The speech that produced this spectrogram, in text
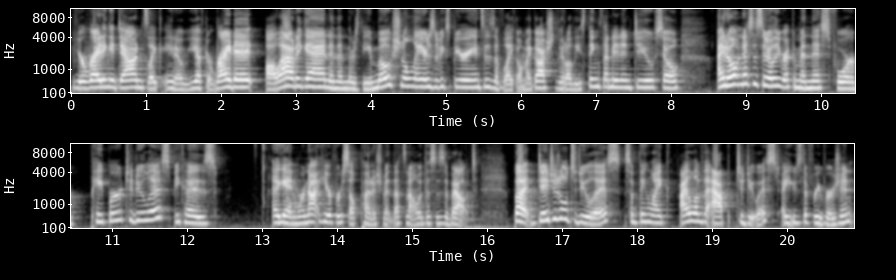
if you're writing it down it's like you know you have to write it all out again. And then there's the emotional layers of experiences of like oh my gosh look at all these things that i didn't do. So i don't necessarily recommend this for paper to-do lists because Again, we're not here for self punishment. That's not what this is about. But digital to do lists, something like I love the app Todoist. I use the free version.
